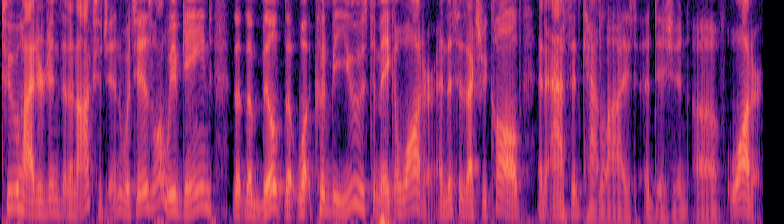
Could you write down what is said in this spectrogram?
two hydrogens and an oxygen, which is, well, we've gained the, the build that what could be used to make a water. And this is actually called an acid catalyzed addition of water.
